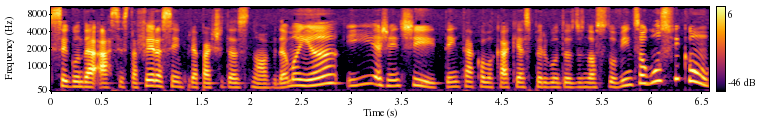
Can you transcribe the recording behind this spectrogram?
de segunda a sexta-feira, sempre a partir das nove da manhã. E a gente tenta colocar aqui as perguntas dos nossos ouvintes. Alguns ficam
